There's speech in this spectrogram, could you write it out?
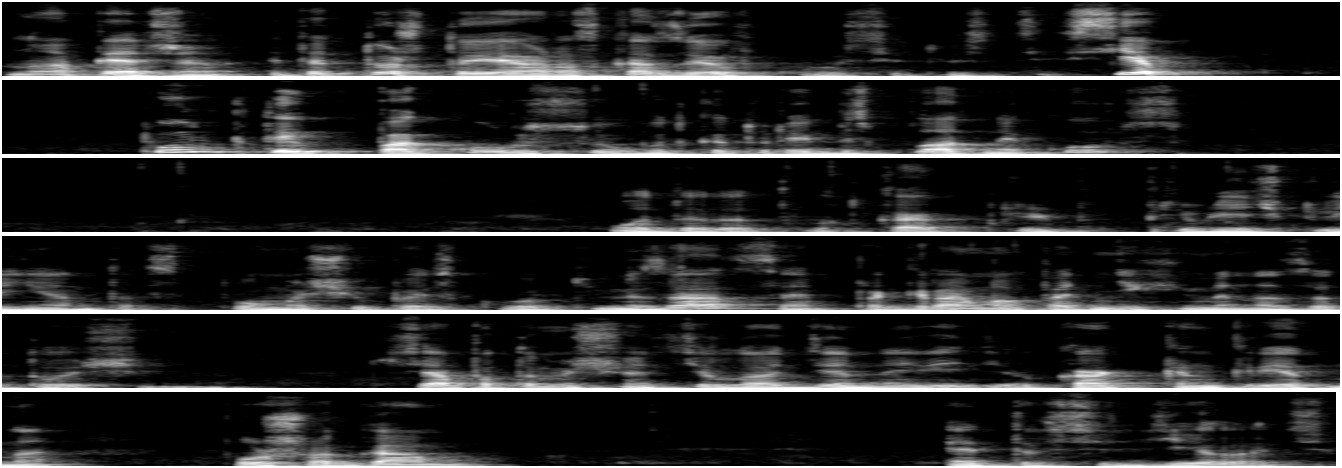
Но опять же, это то, что я рассказываю в курсе. То есть все пункты по курсу, вот который бесплатный курс, вот этот вот как привлечь клиентов с помощью поисковой оптимизации, программа под них именно заточена. Я потом еще сделаю отдельное видео, как конкретно по шагам это все делать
